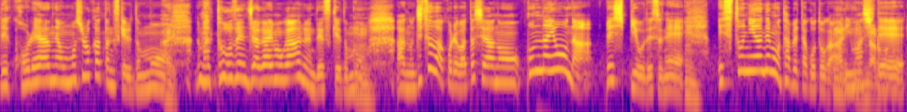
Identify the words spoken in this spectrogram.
でこれはね面白かったんですけれども、はい。まあ、当然じゃがいもがあるんですけども、うん。あの実はこれ私あのこんなようなレシピをですね、エストニアでも食べたことがありましうん。うんなて、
